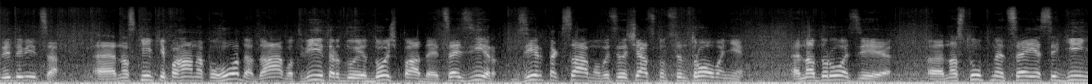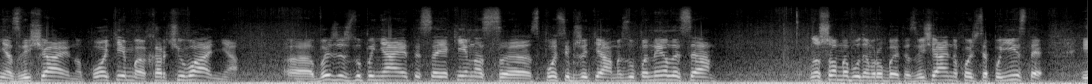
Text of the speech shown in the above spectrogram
ви дивіться, е, наскільки погана погода, да, от вітер дує, дощ падає, це зір. Зір так само, ви цілий час сконцентровані е, на дорозі. Наступне це є сидіння, звичайно, потім харчування. Е, Ви ж зупиняєтеся, який в нас е, спосіб життя. Ми зупинилися. Ну, що ми будемо робити? Звичайно, хочеться поїсти і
